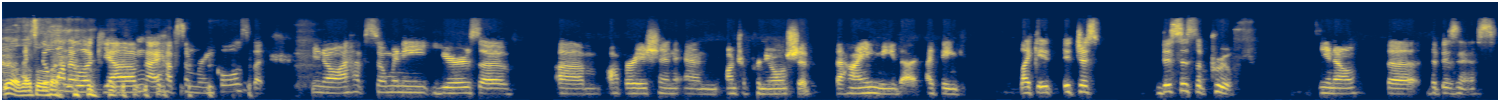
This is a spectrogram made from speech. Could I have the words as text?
Yeah that's i still want to look young. I have some wrinkles but you know i have so many years of um, operation and entrepreneurship behind me that i think like it, it just this is the proof you know the the business.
